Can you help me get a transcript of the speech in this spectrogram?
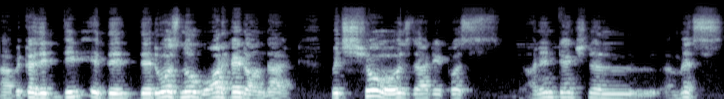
Uh, because it, it, it, there was no warhead on that, which shows that it was unintentional miss.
